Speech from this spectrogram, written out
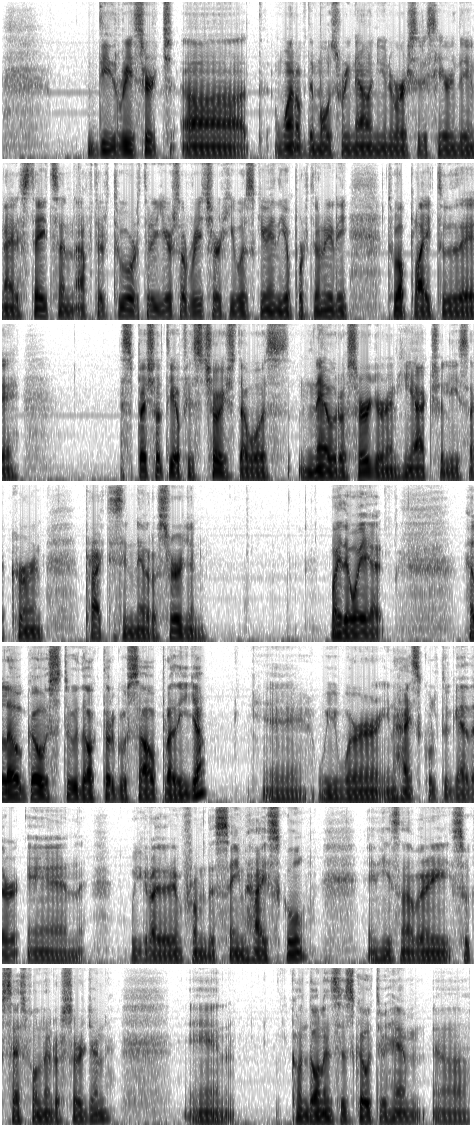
did research at one of the most renowned universities here in the United States, and after two or three years of research, he was given the opportunity to apply to the specialty of his choice that was neurosurgery, and he actually is a current practicing neurosurgeon. By the way, uh, hello goes to Dr. Gustavo Pradilla. Uh, we were in high school together and we graduated from the same high school, and he's a very successful neurosurgeon. And condolences go to him uh,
